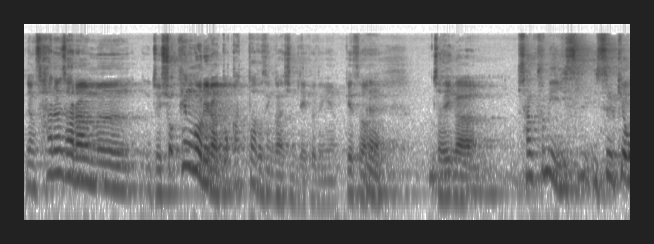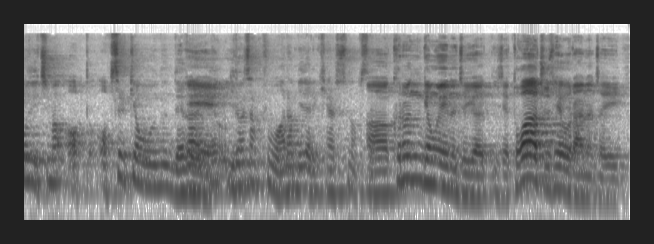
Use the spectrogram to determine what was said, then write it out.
그냥 사는 사람은 이제 쇼핑몰이랑 똑같다고 생각하시면 되거든요. 그래서 네. 저희가 상품이 있을, 있을 경우도 있지만 없, 없을 경우는 내가 예. 이런 상품 원합니다 이렇게 할 수는 없어요. 어, 그런 경우에는 저희가 이제 도와주세요라는 저희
